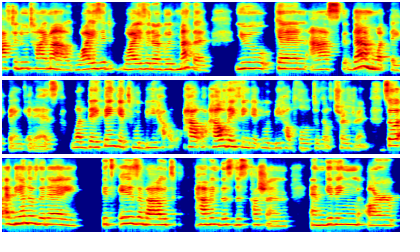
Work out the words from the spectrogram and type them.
have to do timeout? Why is it why is it a good method? You can ask them what they think it is, what they think it would be, how, how, how they think it would be helpful to their children. So at the end of the day, it is about having this discussion and giving our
